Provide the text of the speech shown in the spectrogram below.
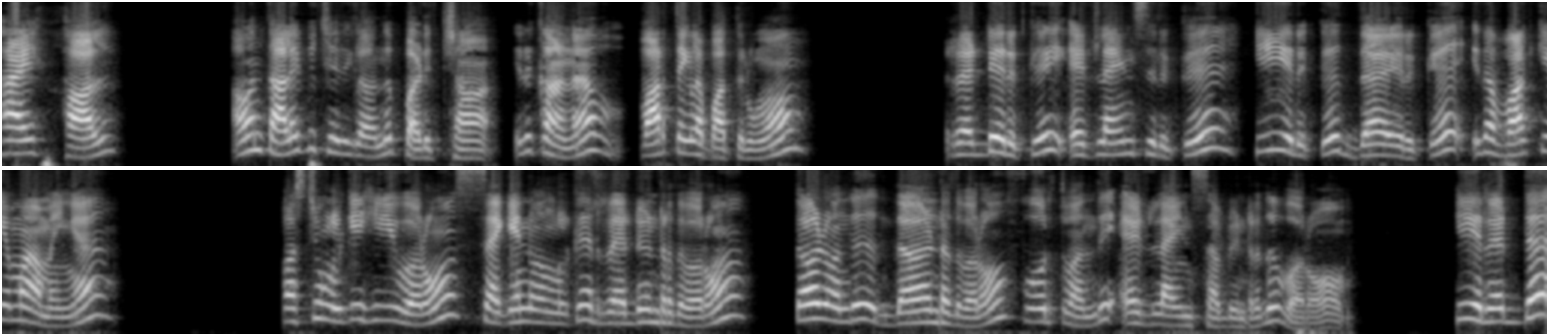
ஹாய் ஹால் அவன் தலைப்புச் செய்திகளை வந்து படித்தான் இதுக்கான வார்த்தைகளை பார்த்துருவோம். ரெட் இருக்குது ஹெட்லைன்ஸ் இருக்குது ஹீ இருக்குது த இருக்கு. இதை வாக்கியமாக அமைங்க. ஃபஸ்ட்டு உங்களுக்கு ஹீ வரும் செகண்ட் உங்களுக்கு ரெட்டுன்றது வரும் தேர்ட் வந்து தன்றது வரும் ஃபோர்த் வந்து ஹெட்லைன்ஸ் அப்படின்றது வரும். He read the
